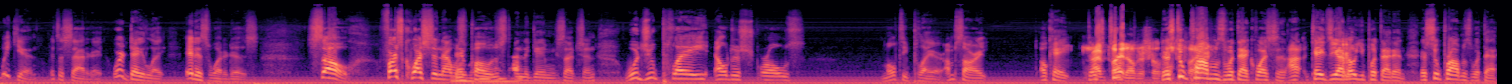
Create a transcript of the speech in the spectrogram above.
Weekend. It's a Saturday. We're a day late. It is what it is. So, first question that was posed in the gaming section Would you play Elder Scrolls multiplayer? I'm sorry. Okay. There's I've two, played Elder Scrolls. there's two problems with that question. I, KG, I know you put that in. There's two problems with that.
